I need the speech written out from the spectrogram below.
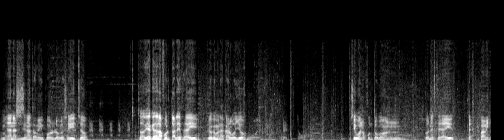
Me dan asesinato a mí por lo que os he dicho. Todavía queda la fortaleza ahí. Creo que me la cargo yo. Sí, bueno, junto con, con este de ahí. para mí.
